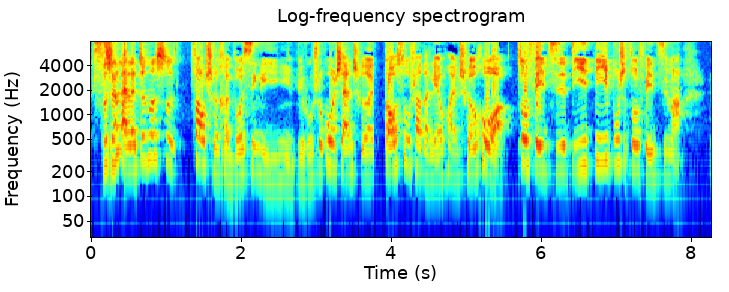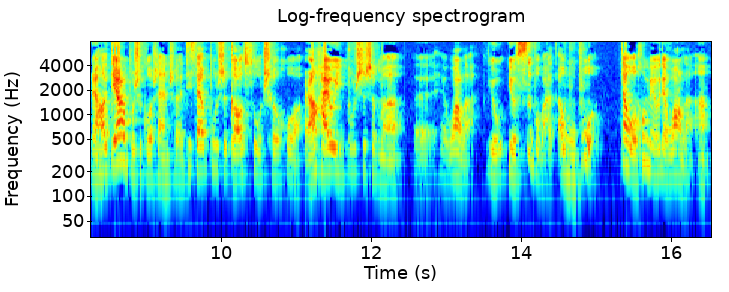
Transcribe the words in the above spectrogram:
死神来了》真的是造成很多心理阴影，比如说过山车、高速上的连环车祸、坐飞机。第一第一步是坐飞机嘛，然后第二部是过山车，第三部是高速车祸，然后还有一部是什么？呃，忘了，有有四部吧？呃，五部，但我后面有点忘了啊。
